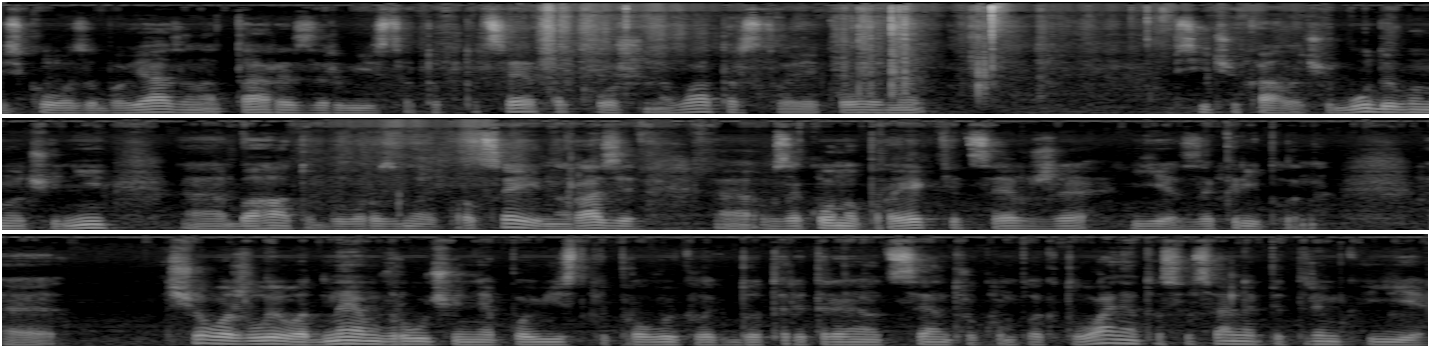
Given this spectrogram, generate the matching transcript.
військовозобов'язаного та резервіста. Тобто це також новаторство, якого ми всі чекали, чи буде воно, чи ні. Е, Багато було розмов про це, і наразі е, в законопроєкті це вже є закріплено. Е, що важливо, днем вручення повістки про виклик до територіального центру комплектування та соціальної підтримки є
